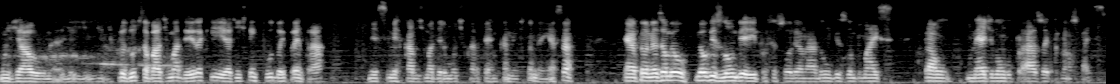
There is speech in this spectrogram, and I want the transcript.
mundial né, de, de, de, produtos à base de madeira, que a gente tem tudo aí para entrar nesse mercado de madeira modificada termicamente também. Essa, é, pelo menos, é o meu, meu vislumbre aí, professor Leonardo, um vislumbre mais para um médio e longo prazo aí para o nosso país.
